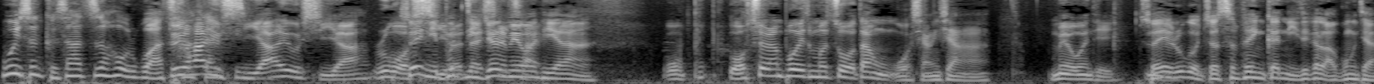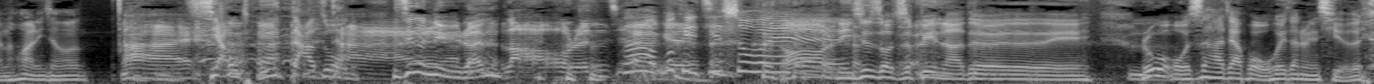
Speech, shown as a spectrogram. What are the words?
卫生，可是他之后如果所以他擦干净有洗啊，又洗啊。如果所以你不你觉得没有问？题啦？我不，我虽然不会这么做，但我想想啊，没有问题。所以如果 Josephine 跟你这个老公讲的话，你讲说哎小题大做，你这个女人老人家啊，不可以接受哎、哦，你是说治病啦，对对对对。如果我是他家婆，我会在那边洗的。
